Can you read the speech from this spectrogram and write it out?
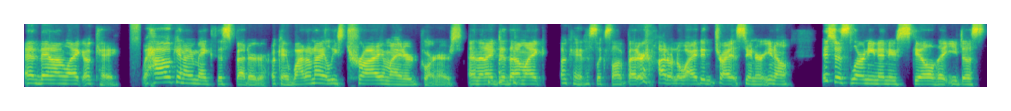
and then I'm like, okay, how can I make this better? Okay, why don't I at least try mitered corners? And then I did that. I'm like, okay, this looks a lot better. I don't know why I didn't try it sooner, you know it's just learning a new skill that you just,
